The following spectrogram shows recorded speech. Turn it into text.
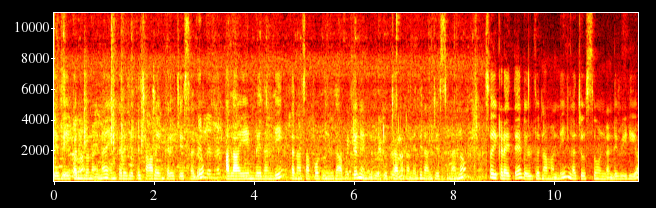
చేసి ఏ పనిలోనైనా ఎంకరేజ్ అయితే చాలా ఎంకరేజ్ చేస్తాడు. అలా ఏం లేదండి. తన సపోర్ట్ ఉంది కాబట్టి నేను యూట్యూబ్ ఛానల్ అనేది రన్ చేస్తున్నాను. సో ఇక్కడైతే వెళ్తున్నామండి. ఇంకా చూస్తూ ఉండండి వీడియో.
